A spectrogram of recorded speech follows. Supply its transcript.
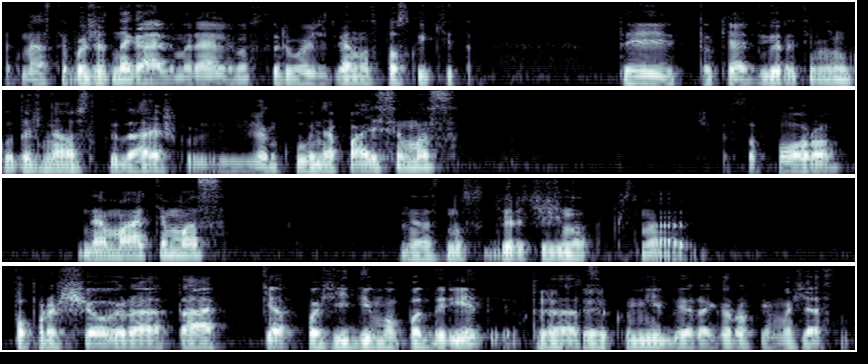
Bet mes taip važiuot negalim realiai mes turim važiuot vienas paskui kitą. Tai tokia dviratininkų dažniausiai klaida aišku ženklų nepaisymas šviesoforo nematymas nes nu su dviračiu žinot prasme paprasčiau yra tą ket pažeidimą padaryt ir ta atsakomybė yra gerokai mažesnė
